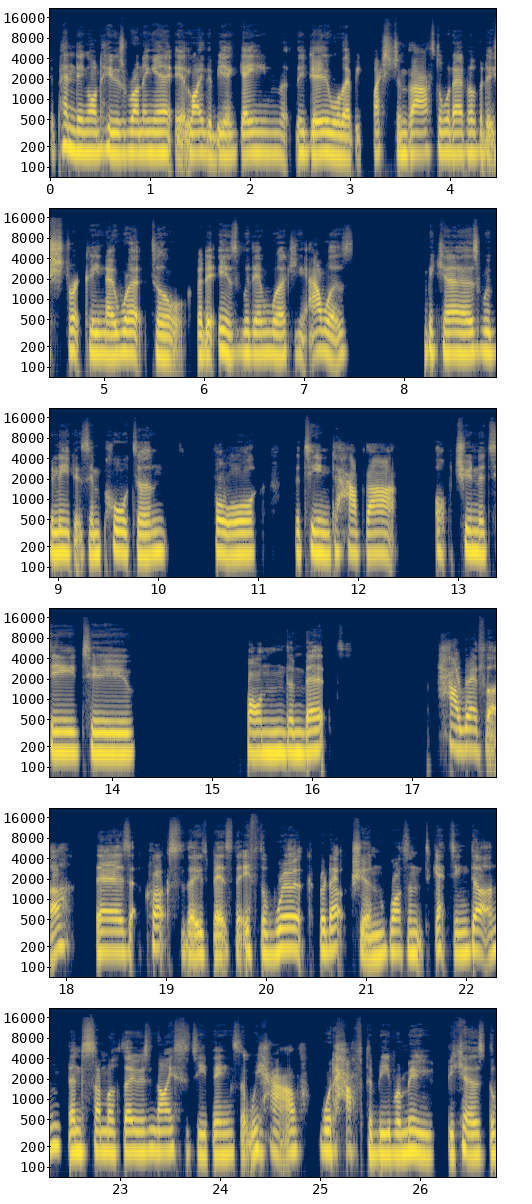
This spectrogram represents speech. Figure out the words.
depending on who's running it, it'll either be a game that they do or there'll be questions asked or whatever, but it's strictly no work talk, but it is within working hours because we believe it's important for the team to have that opportunity to bond and bits. However, there's crux to those bits that if the work production wasn't getting done, then some of those nicety things that we have would have to be removed because the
